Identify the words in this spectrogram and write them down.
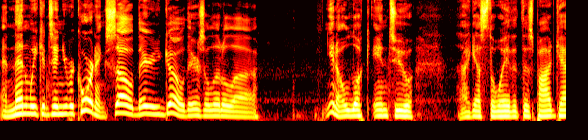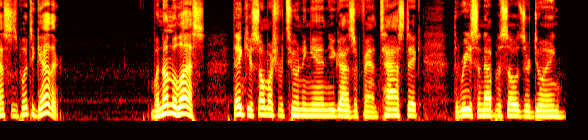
and then we continue recording. So there you go. There's a little, uh, you know, look into, I guess, the way that this podcast is put together. But nonetheless, thank you so much for tuning in. You guys are fantastic. The recent episodes are doing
